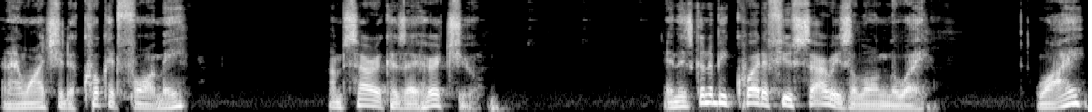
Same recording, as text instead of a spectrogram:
and I want you to cook it for me. I'm sorry because I hurt you. And there's going to be quite a few sorries along the way. Why?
